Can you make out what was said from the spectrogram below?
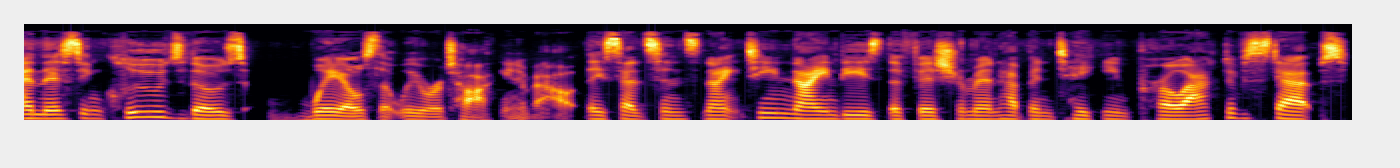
And this includes those whales that we were talking about. They said since 1990s, the fishermen have been taking proactive steps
